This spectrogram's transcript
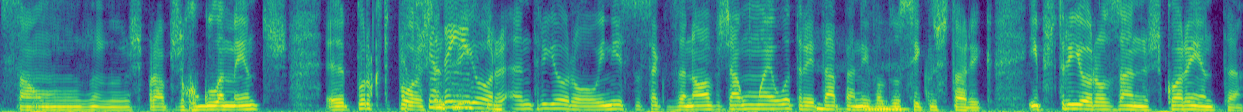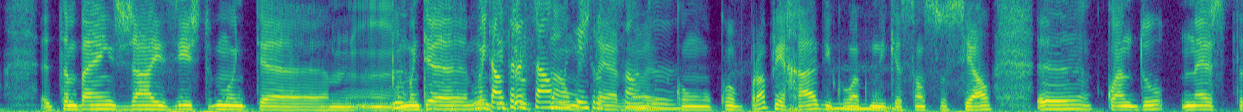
são os próprios regulamentos, eh, porque depois, anterior, anterior ao início do século XIX, já uma é outra etapa a nível do ciclo histórico. E posterior aos anos 40, eh, também já existe muita, hum, muita, muita, alteração, muita externa, introdução de- com, com a própria rádio, com a comunicação social, eh, quando neste,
